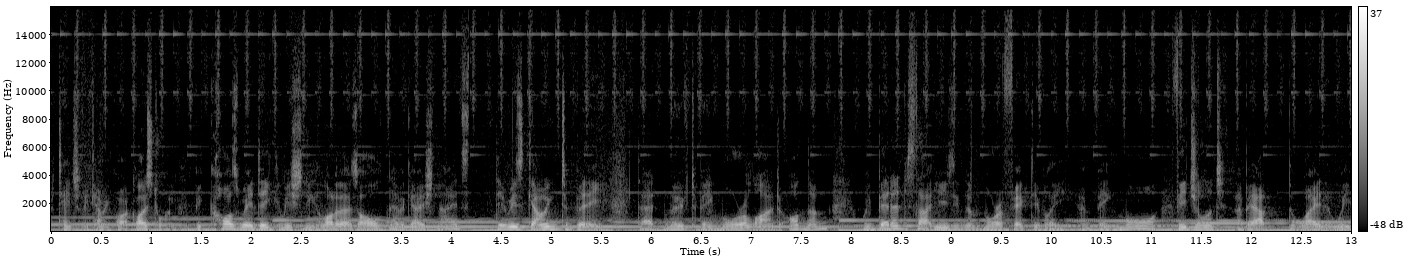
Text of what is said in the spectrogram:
potentially coming quite close to one. Because we're decommissioning a lot of those old navigation aids, there is going to be that move to being more reliant on them, we better start using them more effectively and being more vigilant about the way that we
